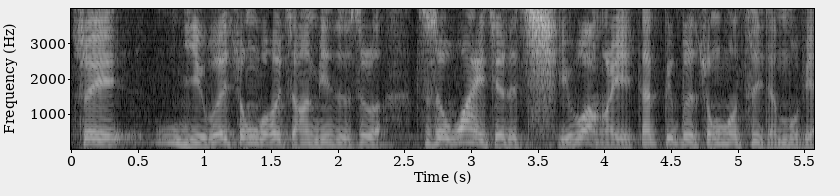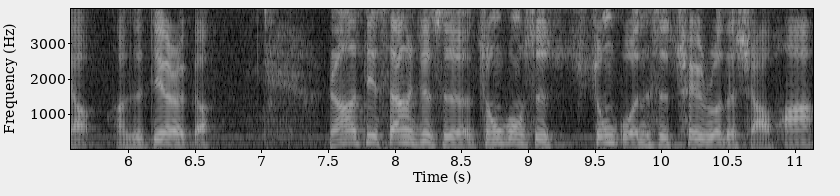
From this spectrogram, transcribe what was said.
所以以为中国会走向民主之路，这是外界的期望而已，但并不是中共自己的目标。啊，这是第二个。然后第三个就是中共是中国呢是脆弱的小花，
